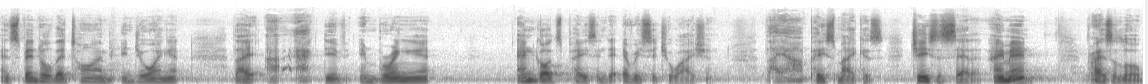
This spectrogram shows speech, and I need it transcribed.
and spend all their time enjoying it. They are active in bringing it and God's peace into every situation. They are peacemakers. Jesus said it. Amen? Praise the Lord.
